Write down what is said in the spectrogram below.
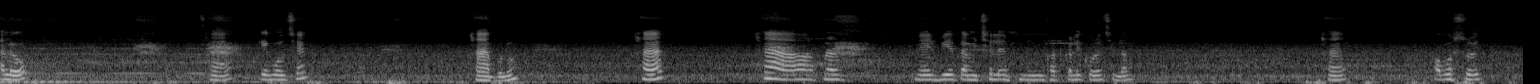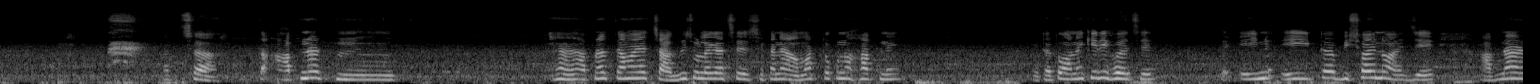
Hello. হ্যাঁ কে বলছেন? হ্যাঁ বলুন। হ্যাঁ হ্যাঁ আপনার মেয়ের বিয়েতে আমি ছেলে ঘটকালি করেছিলাম। হ্যাঁ অবশ্যই। আচ্ছা তা আপনার হ্যাঁ আপনার জামাইয়ের চাকরি চলে গেছে, সেখানে আমার তো কোনো হাত নেই। এটা তো অনেকেরই হয়েছে। তো এই এইটা বিষয় নয় যে আপনার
